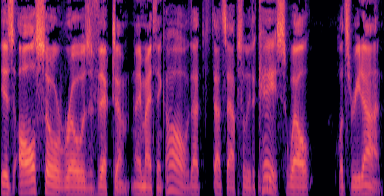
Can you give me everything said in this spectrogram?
is also Roe's victim. Now you might think, oh, that's, that's absolutely the case. Well, let's read on.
